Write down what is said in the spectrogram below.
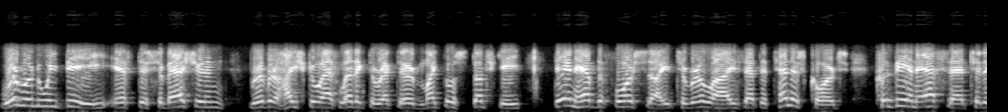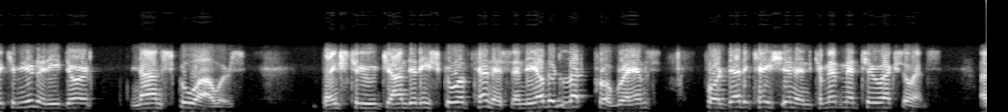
Where would we be if the Sebastian River High School athletic director, Michael Stutzky, didn't have the foresight to realize that the tennis courts could be an asset to the community during non school hours? Thanks to John Danise School of Tennis and the other LEP programs for dedication and commitment to excellence. A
